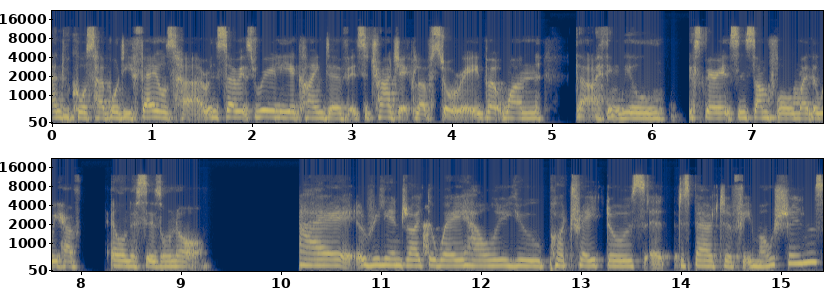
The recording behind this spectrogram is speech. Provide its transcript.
And of course, her body fails her. And so it's really a kind of, it's a tragic love story, but one that I think we all experience in some form, whether we have illnesses or not. I really enjoyed the way how you portrayed those uh, disparative emotions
